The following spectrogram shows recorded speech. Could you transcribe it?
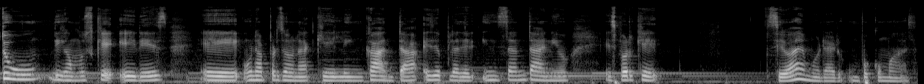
tú, digamos que eres eh, una persona que le encanta ese placer instantáneo, es porque se va a demorar un poco más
